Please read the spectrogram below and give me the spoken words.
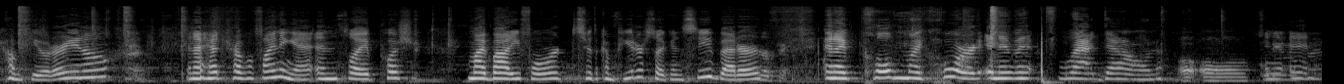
computer, you know? And I had trouble finding it, and so I pushed my body forward to the computer so I can see better. perfect. And I pulled my cord, and it went flat down. Uh-oh. And, it, and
